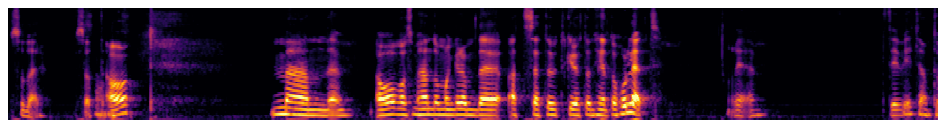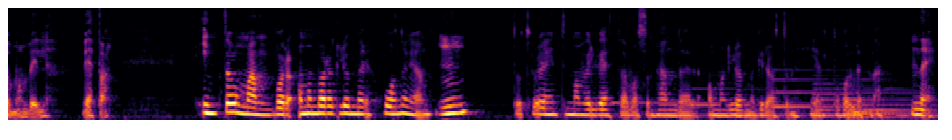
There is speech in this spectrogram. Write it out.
sådär. Så att, Sant. ja. Men ja, vad som hände om man glömde att sätta ut gröten helt och hållet. Eh, det vet jag inte om man vill veta. Inte om man bara, om man bara glömmer honungen. Mm. Då tror jag inte man vill veta vad som händer om man glömmer gröten helt och hållet. Nej. Nej.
